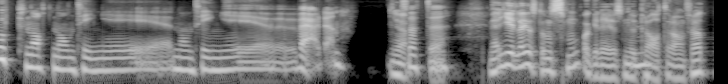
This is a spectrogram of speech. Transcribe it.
uppnått någonting i, någonting i eh, världen. Ja. Så att, Men jag gillar just de små grejer som du Mm. pratar om, för att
